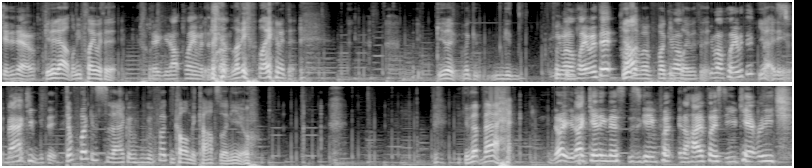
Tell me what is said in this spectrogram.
get it out. Get it out. Let me play with it. You're not playing with this. Let me play with it. Get it. Fucking, get, You want to play with it? Yes, I want to fucking wanna- play with it. You want to play with it? Yeah, I do. Smack you with it. Don't fucking smack him. We're fucking calling the cops on you. Give that back. No, you're not getting this. This is getting put in a high place that you can't reach.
